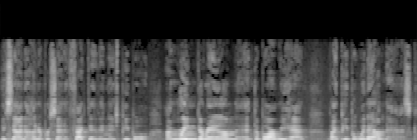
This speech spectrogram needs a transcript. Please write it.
it's not 100% effective. And there's people, I'm ringed around at the bar we have by people without masks.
